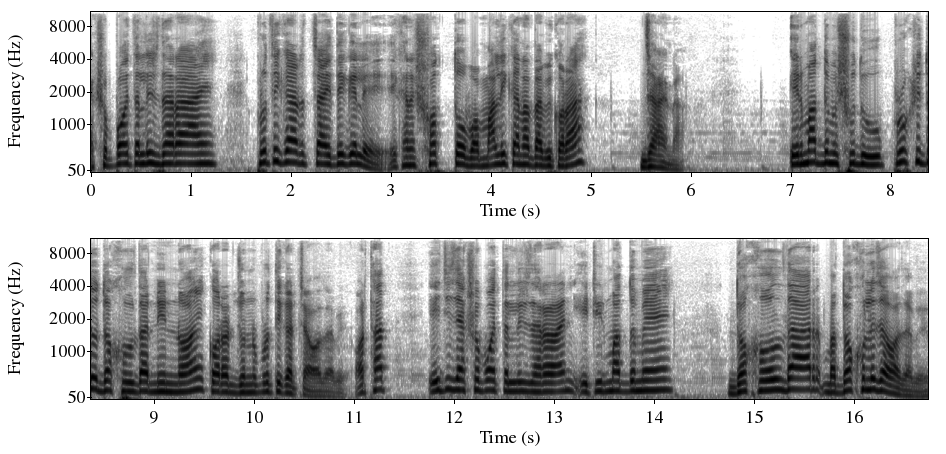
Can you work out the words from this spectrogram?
একশো পঁয়তাল্লিশ ধারায় প্রতিকার চাইতে গেলে এখানে সত্য বা মালিকানা দাবি করা যায় না। এর মাধ্যমে শুধু প্রকৃত দখলদার নির্ণয় করার জন্য প্রতিকার চাওয়া যাবে। অর্থাৎ এই যে একশো পঁয়তাল্লিশ ধারার আইন, এটির মাধ্যমে দখলদার বা দখলে যাওয়া যাবে।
